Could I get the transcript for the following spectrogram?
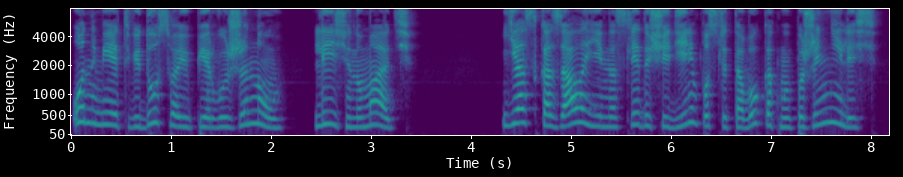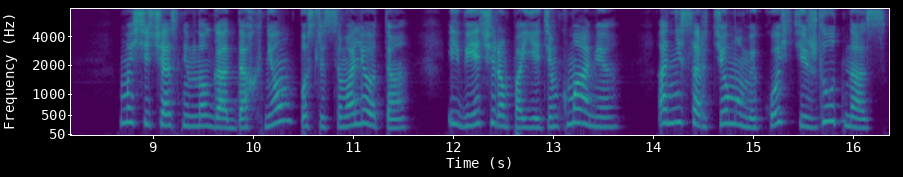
Он имеет в виду свою первую жену, Лизину мать. Я сказала ей на следующий день после того, как мы поженились. Мы сейчас немного отдохнем после самолета и вечером поедем к маме. Они с Артемом и Костей ждут нас.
